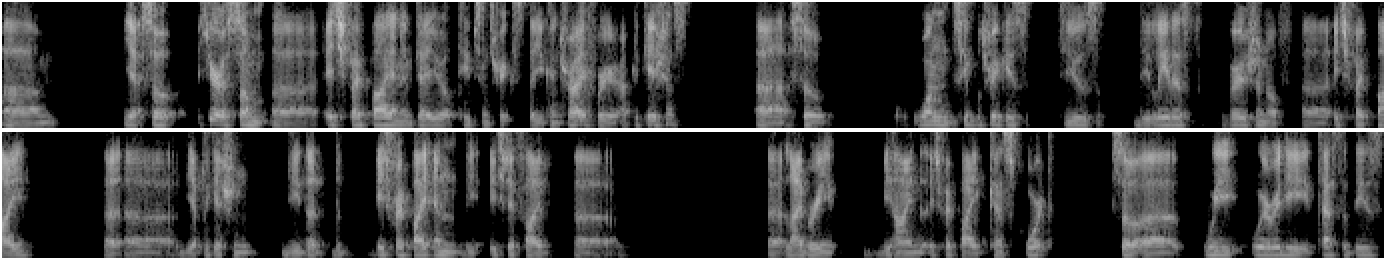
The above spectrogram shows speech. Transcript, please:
Um, yeah, so here are some uh, H5Py and MPIO tips and tricks that you can try for your applications. Uh, so one simple trick is to use the latest version of uh, H5Py that uh, the application, the, that the H5Py and the HD5 uh, uh, library behind H5Py can support. So uh, we we already tested this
